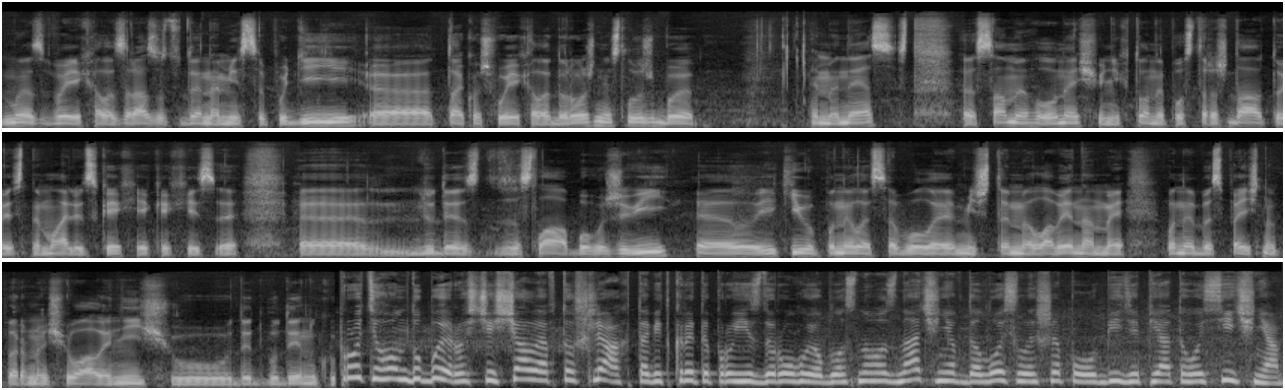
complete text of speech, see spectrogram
Ми виїхали зразу туди на місце події. е, Також виїхали дорожні служби. МНС. Саме головне, що ніхто не постраждав, тобто немає людських якихось е, е, люди, з- слава Богу, живі, е, які опинилися були між тими лавинами. Вони безпечно переночували ніч у дитбудинку. Протягом доби розчищали автошлях та відкрити проїзд дорогою обласного значення вдалося лише по обіді 5 січня.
